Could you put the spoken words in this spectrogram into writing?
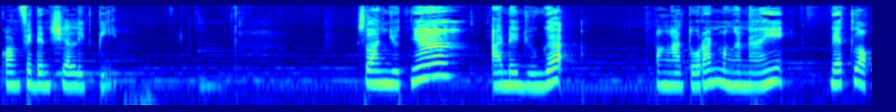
confidentiality. Selanjutnya ada juga pengaturan mengenai deadlock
